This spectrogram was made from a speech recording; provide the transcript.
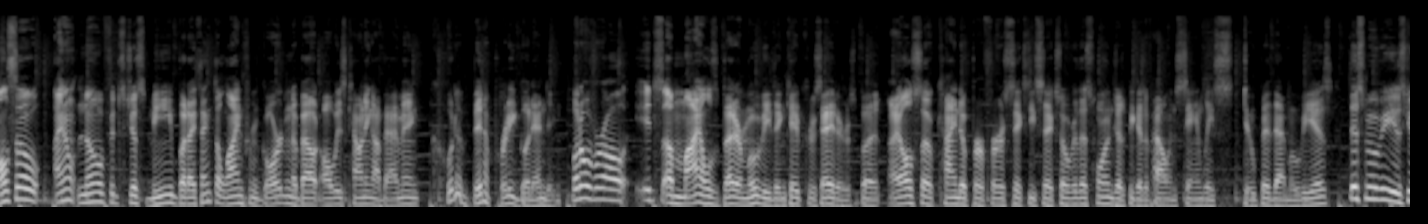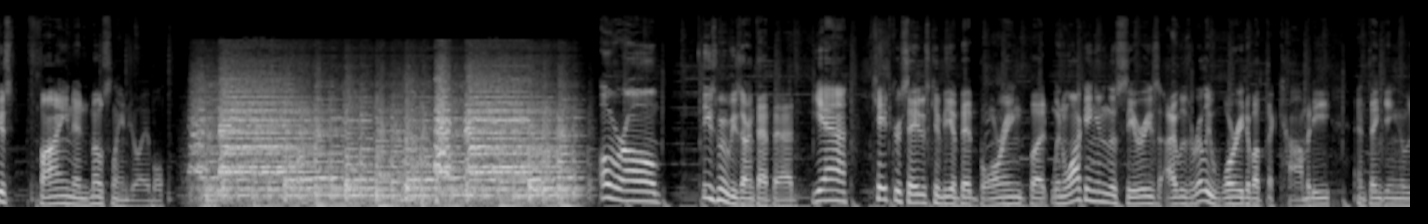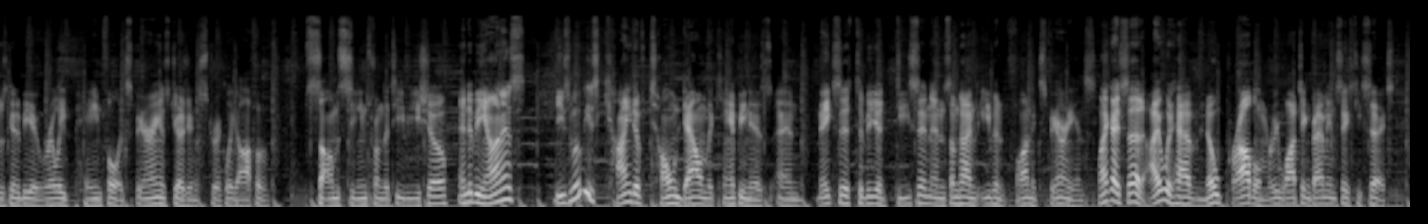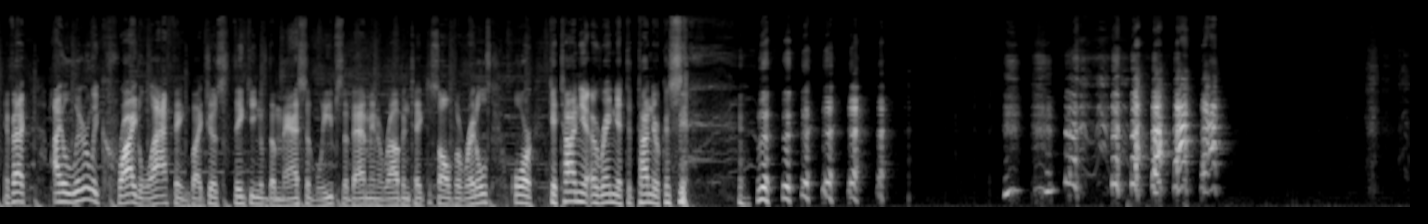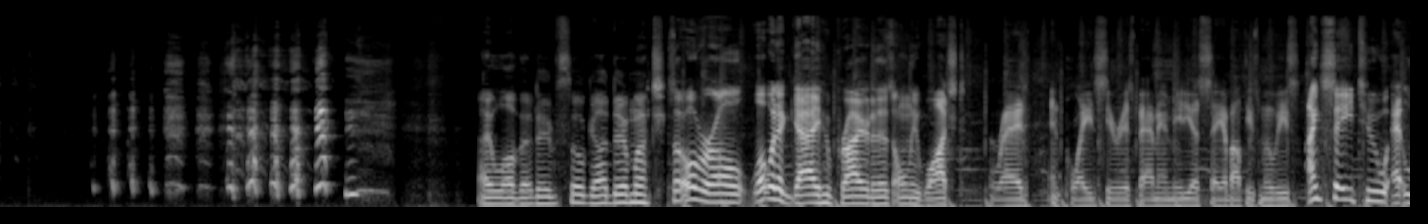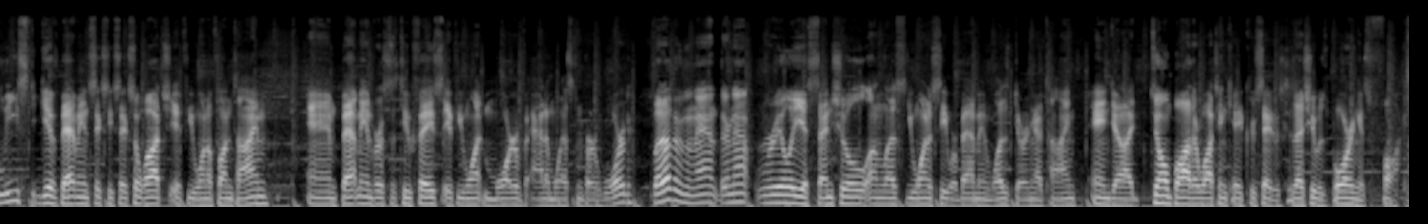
Also, I don't know if it's just me, but I think the line from Gordon about always counting on Batman could have been a pretty good ending. But overall, it's a miles better movie than Cape Crusaders, but I also kind of prefer 66 over this one just because of how insanely stupid that movie is. This movie is just fine and mostly enjoyable. Overall, these movies aren't that bad. Yeah, Caped Crusaders can be a bit boring, but when walking into the series, I was really worried about the comedy and thinking it was going to be a really painful experience, judging strictly off of some scenes from the TV show. And to be honest, these movies kind of tone down the campiness and makes it to be a decent and sometimes even fun experience. Like I said, I would have no problem rewatching Batman 66. In fact, I literally cried laughing by just thinking of the massive leaps that Batman and Robin take to solve the riddles, or Catania Arena Titania Casino. I love that name so goddamn much. So overall, what would a guy who prior to this only watched, read, and played serious Batman media say about these movies? I'd say to at least give Batman 66 a watch if you want a fun time, and Batman vs. Two Face if you want more of Adam West and Burt Ward. But other than that, they're not really essential unless you want to see where Batman was during that time. And uh, don't bother watching Cape Crusaders because that shit was boring as fuck.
